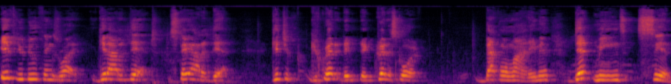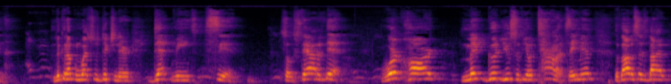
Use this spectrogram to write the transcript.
if you do things right. Get out of debt. Stay out of debt. Get your, your credit, the, the credit score back online. Amen. Debt means sin. Look it up in Webster's dictionary. Debt means sin. So stay out of debt. Work hard. Make good use of your talents. Amen. The Bible says by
